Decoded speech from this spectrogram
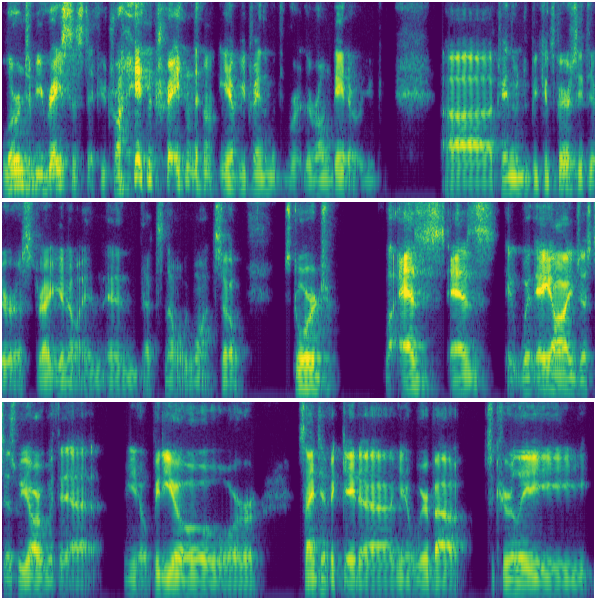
learn to be racist if you try and train them you know if you train them with the wrong data or you uh, train them to be conspiracy theorists right you know and and that's not what we want so Storj as as it, with AI just as we are with uh, you know video or scientific data you know we're about securely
